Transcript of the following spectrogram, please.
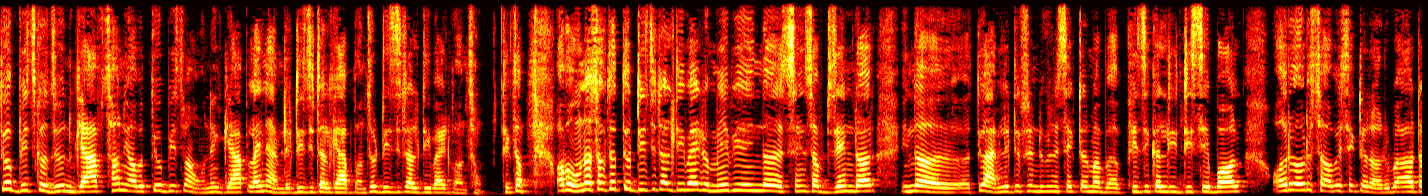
त्यो बिचको जुन ग्याप छ नि अब त्यो बिचमा हुने ग्यापलाई नै हामीले डिजिटल ग्याप भन्छौँ डिजिटल डिभाइड भन्छौँ। ठिक छ? अब हुनसक्छ त्यो digital divide maybe in the sense of gender in the त्यो हामीले डिफ्रेन्ट डिफ्रेन्ट सेक्टरमा फिजिकल्ली डिसेबल अरू अरू सबै सेक्टरहरूबाट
